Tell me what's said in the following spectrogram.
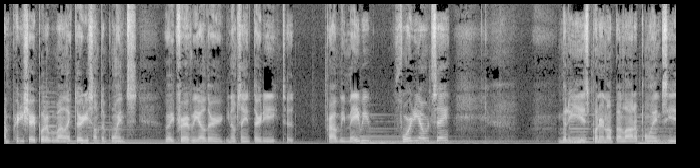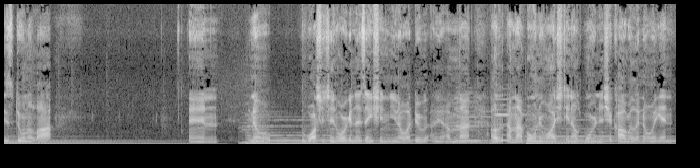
I'm pretty sure he put up about like 30 something points. Like for every other, you know I'm saying, 30 to probably maybe 40, I would say. But he is putting up a lot of points. He's doing a lot. And you know, the Washington organization. You know, I do. I, am not. Was, I'm not born in Washington. I was born in Chicago, Illinois, and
